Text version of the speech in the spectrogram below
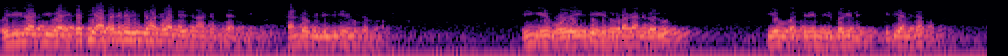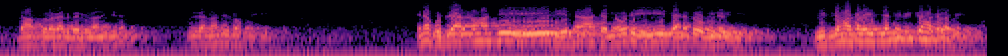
ඔය විදිහට කිව්වා 108කට විග්‍රහ කරලා දේශනා කරන්න තියෙනවා. සම්ඩෝ පිළිදිරි එහෙම කරනවා. ඉතින් ඒ ඔය ඉතින් ඒක තෝරාගන්න බැරුව කියපු වචනේ මෙල්බගෙන හිටියා මිසක් දහම් තෝරාගන්න බැරුණා නේ කියලා බුදුරණාහි ප්‍රශ්නේ කිව්වා. එහෙනම් බුදුරජාණන් වහන්සේ මේ දේශනා කරනකොට ඒ තැනට ඔබින විදිහට විග්‍රහ කළ ඉන්නේ විග්‍රහ කළා පෙන්නනවා.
